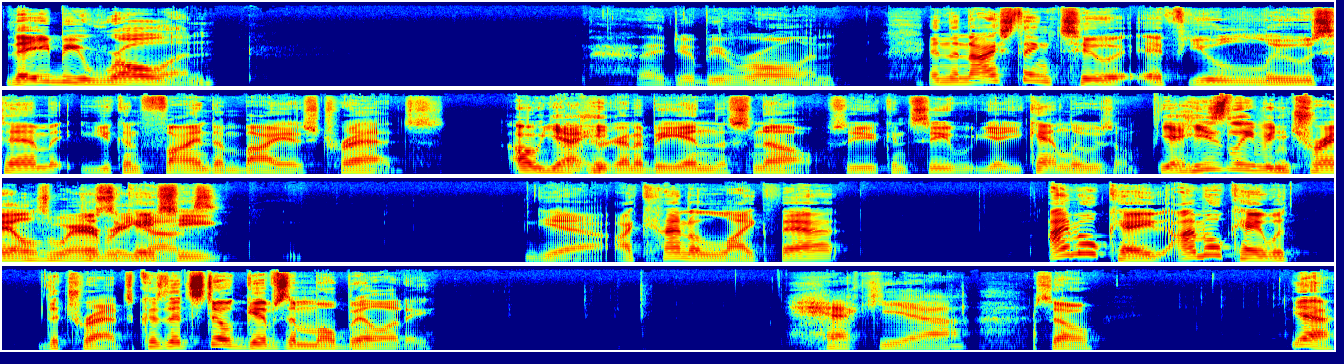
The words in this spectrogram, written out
they be rolling. They do be rolling. And the nice thing too, if you lose him, you can find him by his treads. Oh yeah, he, they're gonna be in the snow, so you can see. Yeah, you can't lose him. yeah, he's leaving trails wherever Just in he case goes. he. Yeah, I kind of like that. I'm okay. I'm okay with the treads because it still gives him mobility. Heck yeah. So, yeah,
